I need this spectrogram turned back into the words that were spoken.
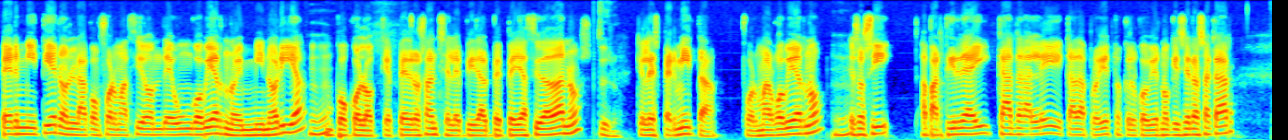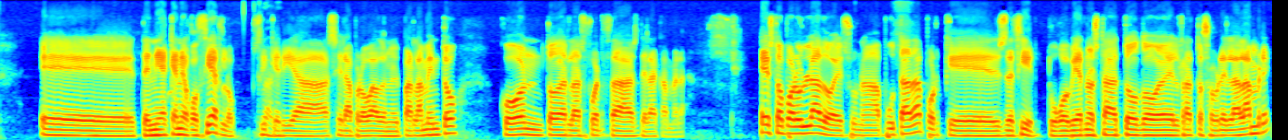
permitieron la conformación de un gobierno en minoría, un poco lo que Pedro Sánchez le pide al PP y a Ciudadanos, que les permita formar gobierno. Eso sí, a partir de ahí, cada ley, cada proyecto que el gobierno quisiera sacar, eh, tenía que negociarlo si quería ser aprobado en el Parlamento con todas las fuerzas de la Cámara. Esto por un lado es una putada porque, es decir, tu gobierno está todo el rato sobre el alambre,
